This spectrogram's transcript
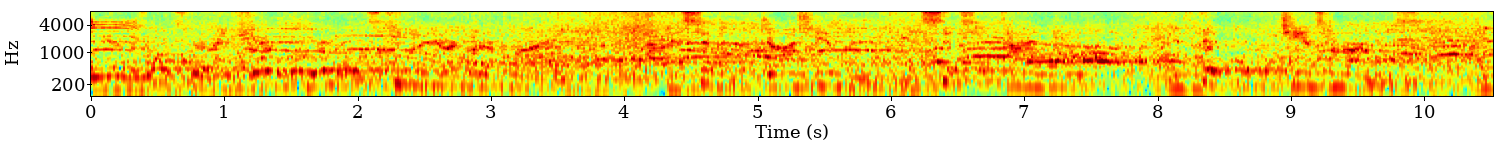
We have results for the 30 Ruiz 200 yard butterfly at 7, Josh Hanlon. At 6, Ty Wall. In 5th, Chance Harms. and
